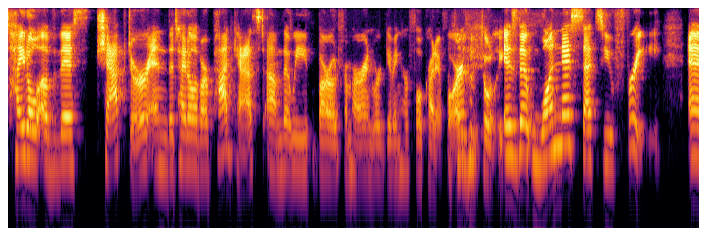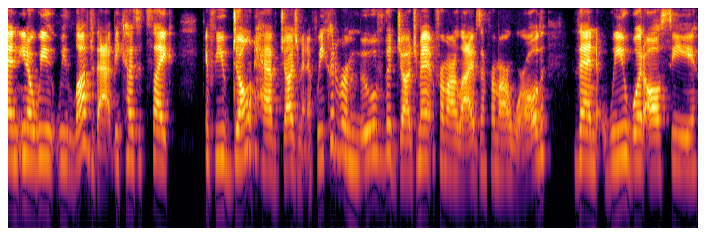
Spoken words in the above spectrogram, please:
title of this chapter and the title of our podcast um, that we borrowed from her and we're giving her full credit for totally is that oneness sets you free and you know we we loved that because it's like if you don't have judgment if we could remove the judgment from our lives and from our world then we would all see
